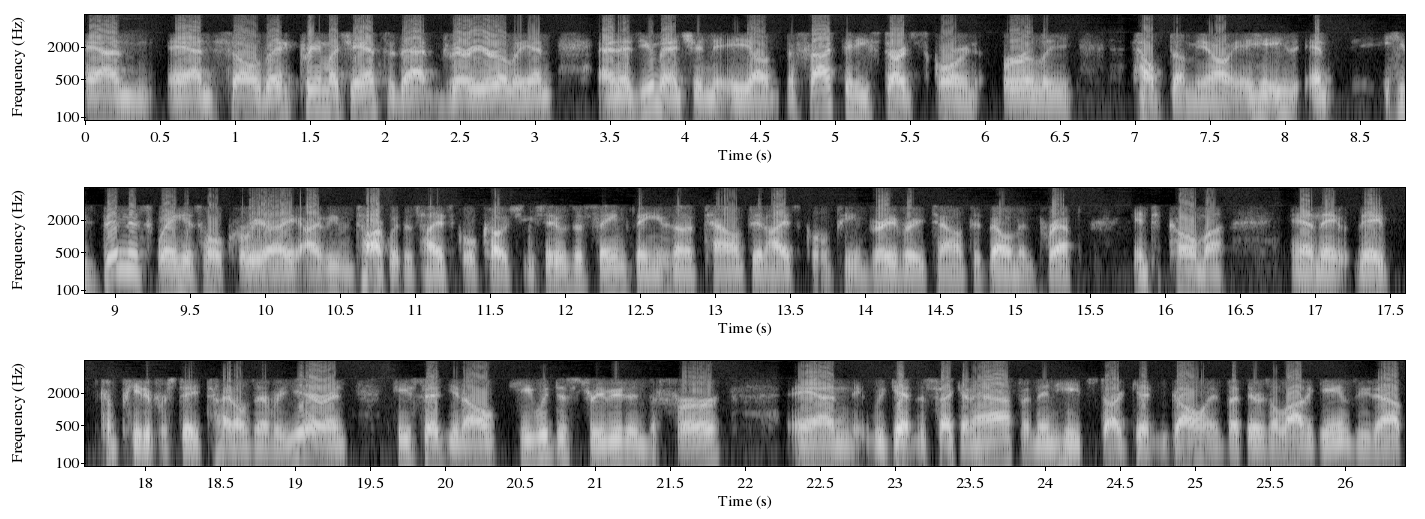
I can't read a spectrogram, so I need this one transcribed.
And and so they pretty much answered that very early. And and as you mentioned, you know, the fact that he started scoring early helped him. You know, he and he's been this way his whole career. I, have even talked with his high school coach. He said it was the same thing. He was on a talented high school team, very very talented Bellarmine Prep in Tacoma, and they they competed for state titles every year. And he said, you know, he would distribute and defer, and we get in the second half, and then he'd start getting going. But there's a lot of games he'd have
